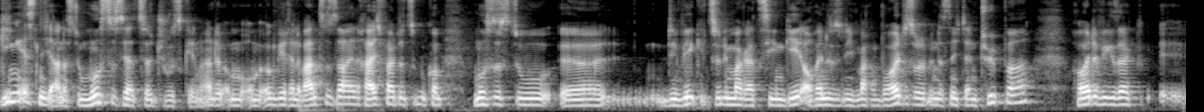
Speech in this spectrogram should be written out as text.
ging es nicht anders. Du musstest ja zur Juice gehen. Ne? Um, um irgendwie relevant zu sein, Reichweite zu bekommen, musstest du äh, den Weg zu dem Magazin gehen, auch wenn du es nicht machen wolltest oder wenn das nicht dein Typ war. Heute, wie gesagt, äh,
